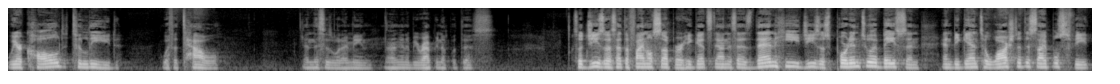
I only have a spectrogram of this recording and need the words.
we are called to lead with a towel. And this is what I mean. I'm going to be wrapping up with this. So, Jesus, at the Final Supper, he gets down and says, Then he, Jesus, poured into a basin and began to wash the disciples' feet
